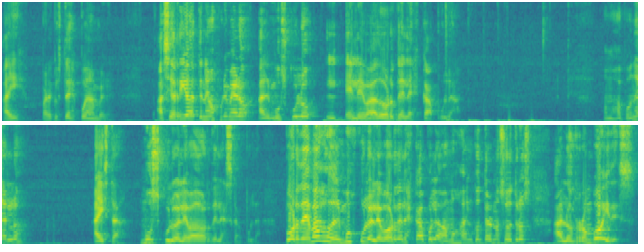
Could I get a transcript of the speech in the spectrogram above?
ahí, para que ustedes puedan ver. Hacia arriba tenemos primero al músculo elevador de la escápula. Vamos a ponerlo. Ahí está, músculo elevador de la escápula. Por debajo del músculo elevador de la escápula vamos a encontrar nosotros a los romboides.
